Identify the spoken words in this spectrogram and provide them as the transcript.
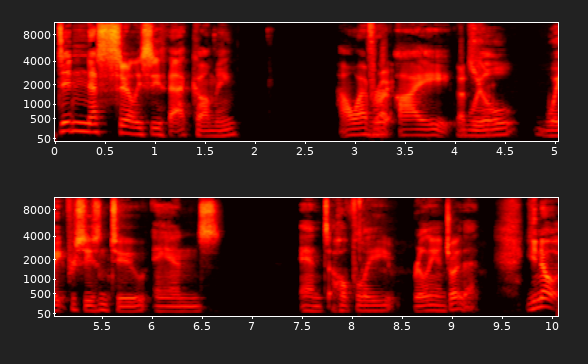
didn't necessarily see that coming. However, Right. I That's true. will wait for season two and and hopefully really enjoy that. You know,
